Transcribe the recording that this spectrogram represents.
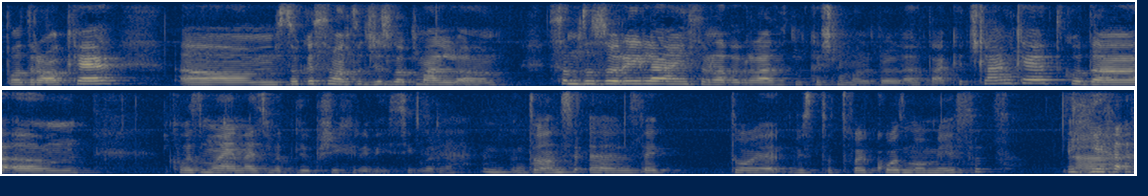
pod roke. Um, zato, ker sem tudi zelo malo um, sem dozorela in sem rada brala tudi nekaj malo bolj uh, take članke. Tako da, um, Kozmo je ena izmed ljubših revij, sigurno. Danes, eh, zdaj, to je v bistvu tvoj Kozmo mesec. Ja.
